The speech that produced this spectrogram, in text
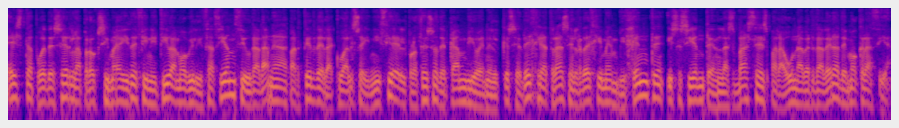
Esta puede ser la próxima y definitiva movilización ciudadana a partir de la cual se inicie el proceso de cambio en el que se deje atrás el régimen vigente y se sienten las bases para una verdadera democracia.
